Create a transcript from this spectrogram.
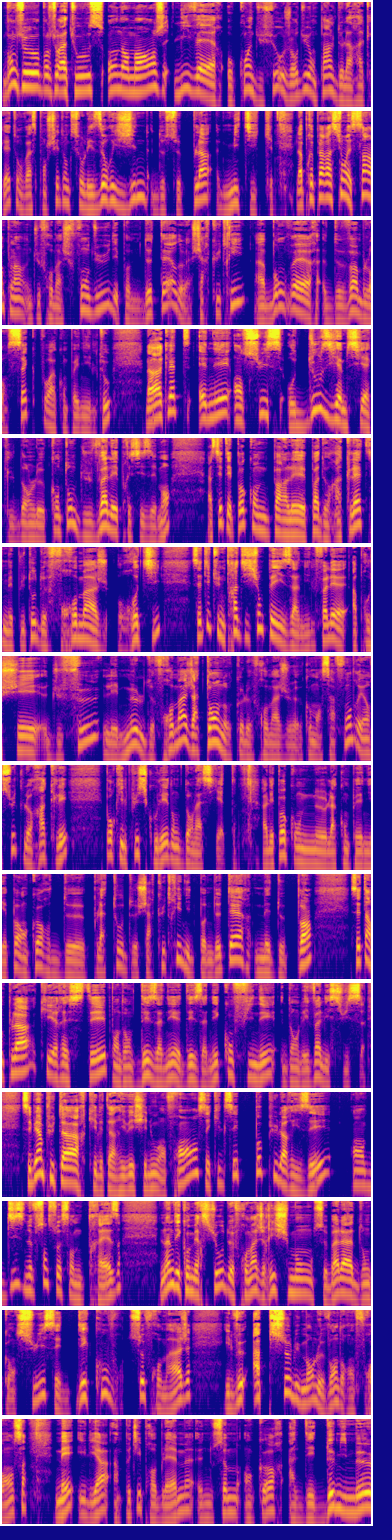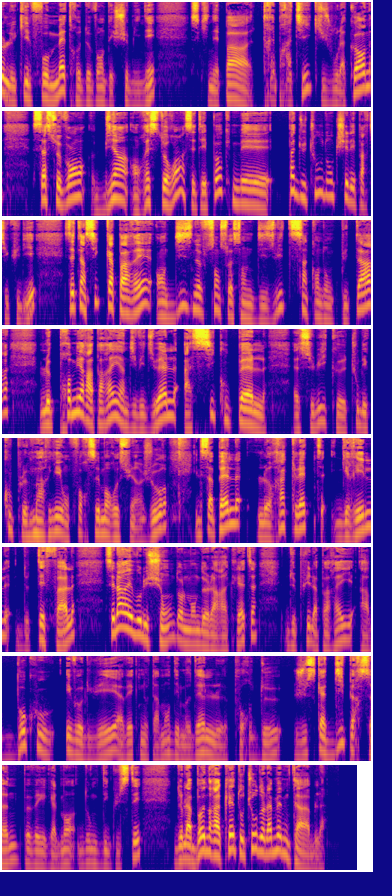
Bonjour, bonjour à tous. On en mange l'hiver au coin du feu. Aujourd'hui, on parle de la raclette. On va se pencher donc sur les origines de ce plat mythique. La préparation est simple, hein. du fromage fondu, des pommes de terre, de la charcuterie, un bon verre de vin blanc sec pour accompagner le tout. La raclette est née en Suisse au XIIe siècle, dans le canton du Valais précisément. À cette époque, on ne parlait pas de raclette, mais plutôt de fromage rôti. C'était une tradition paysanne. Il fallait approcher du feu les meules de fromage, attendre que le fromage commence à fondre et ensuite le racler pour qu'il puisse couler donc dans l'assiette. À l'époque, on ne l'accompagnait pas encore de plateau de charcuterie ni de pommes de terre, mais de pain. C'est un plat qui est resté pendant des années et des années confiné dans les vallées suisses. C'est bien plus tard qu'il est arrivé chez nous en France et qu'il popularisé en 1973. L'un des commerciaux de fromage Richemont se balade donc en Suisse et découvre ce fromage. Il veut absolument le vendre en France, mais il y a un petit problème. Nous sommes encore à des demi-meules qu'il faut mettre devant des cheminées, ce qui n'est pas très pratique, je vous l'accorde. Ça se vend bien en restaurant à cette époque, mais du tout donc chez les particuliers. C'est ainsi qu'apparaît en 1978, cinq ans donc plus tard, le premier appareil individuel à six coupelles, celui que tous les couples mariés ont forcément reçu un jour. Il s'appelle le raclette grill de Tefal. C'est la révolution dans le monde de la raclette. Depuis, l'appareil a beaucoup évolué avec notamment des modèles pour deux jusqu'à dix personnes peuvent également donc déguster de la bonne raclette autour de la même table.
